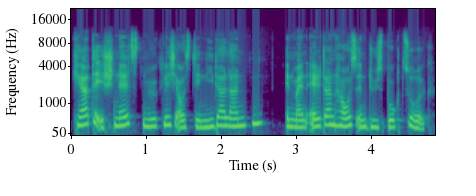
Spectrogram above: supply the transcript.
kehrte ich schnellstmöglich aus den Niederlanden in mein Elternhaus in Duisburg zurück.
